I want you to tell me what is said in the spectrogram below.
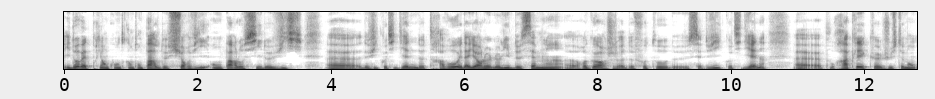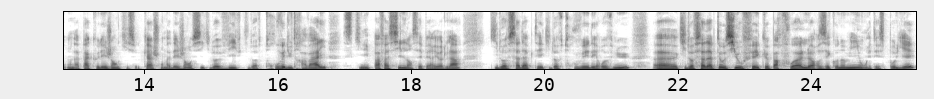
ils doivent être pris en compte. Quand on parle de survie, on parle aussi de vie, euh, de vie quotidienne, de travaux, et d'ailleurs le, livre de Semelin euh, regorge de photos de cette vie quotidienne, pour rappeler que justement, on n'a pas que des gens qui se cachent, on a des gens aussi qui doivent vivre, qui doivent trouver du travail, ce qui n'est pas facile dans ces périodes-là, qui doivent s'adapter, qui doivent trouver des revenus, euh, qui doivent s'adapter aussi au fait que parfois leurs économies ont été spoliées,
